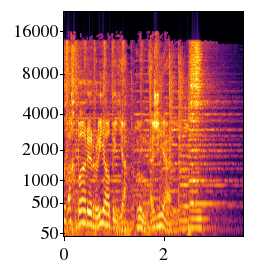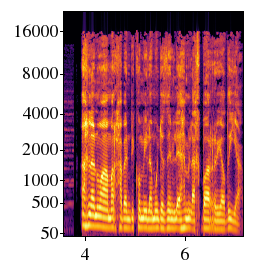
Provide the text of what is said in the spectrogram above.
الأخبار الرياضية من أجيال. أهلا ومرحبا بكم إلى موجز لأهم الأخبار الرياضية.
